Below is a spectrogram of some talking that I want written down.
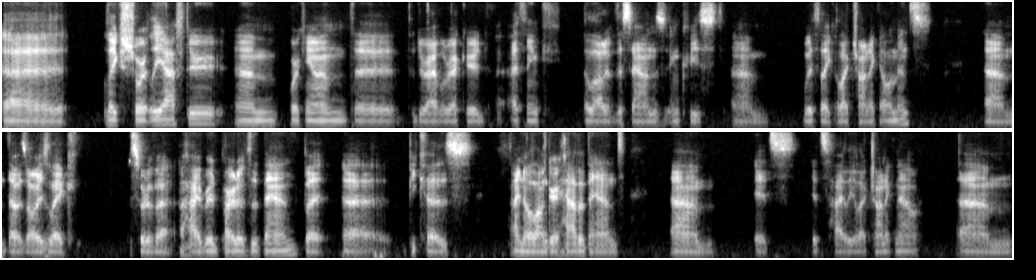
uh, like shortly after um, working on the the Derrival record, I think a lot of the sounds increased um, with like electronic elements. Um, that was always like sort of a, a hybrid part of the band, but uh, because I no longer have a band, um, it's it's highly electronic now. Um,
